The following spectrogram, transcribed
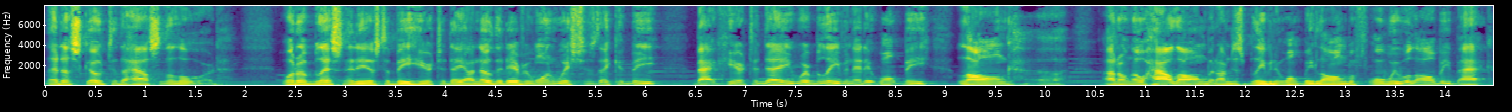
Let us go to the house of the Lord. What a blessing it is to be here today. I know that everyone wishes they could be back here today. We're believing that it won't be long. Uh, I don't know how long, but I'm just believing it won't be long before we will all be back.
